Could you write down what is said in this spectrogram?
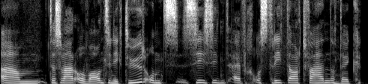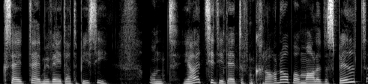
ähm, das wäre auch wahnsinnig teuer. Und sie sind einfach auch Street Art-Fan und haben gesagt, hey, wir wollen da dabei sein. Und ja, jetzt sind die dort auf dem Kran oben und malen das Bild.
